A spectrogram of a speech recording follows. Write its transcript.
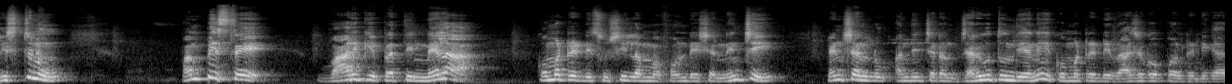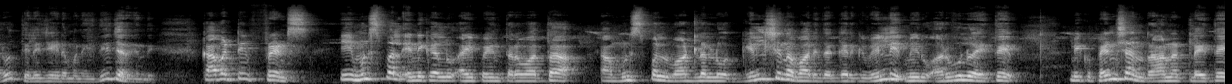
లిస్టును పంపిస్తే వారికి ప్రతి నెల కొమ్మటిరెడ్డి సుశీలమ్మ ఫౌండేషన్ నుంచి పెన్షన్లు అందించడం జరుగుతుంది అని కొమ్మటిరెడ్డి రాజగోపాల్ రెడ్డి గారు తెలియజేయడం అనేది జరిగింది. కాబట్టి ఫ్రెండ్స్ ఈ మున్సిపల్ ఎన్నికలు అయిపోయిన తర్వాత ఆ మున్సిపల్ వార్డులలో గెలిచిన వారి దగ్గరికి వెళ్ళి మీరు అర్హులు అయితే మీకు పెన్షన్ రానట్లయితే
